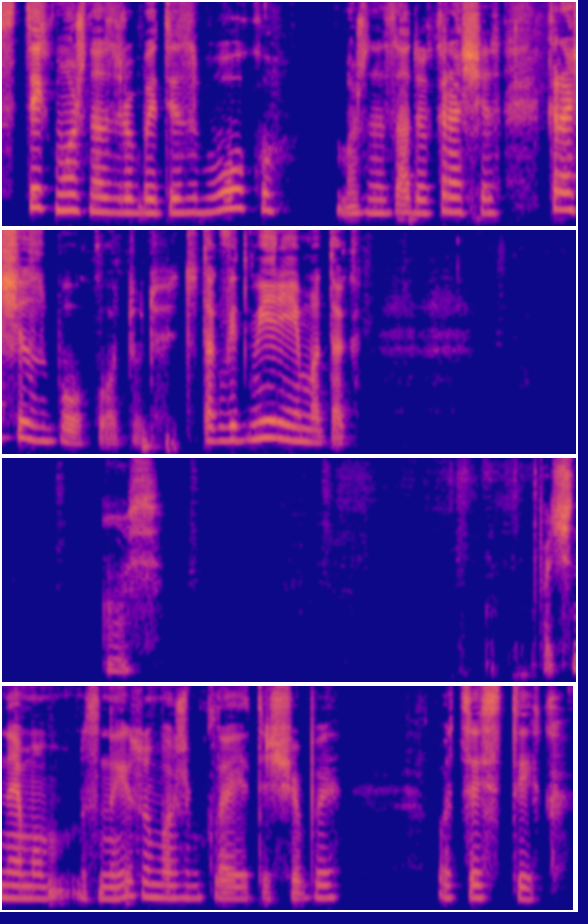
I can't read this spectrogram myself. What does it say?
Стик можна зробити збоку, можна ззаду, краще, краще збоку. Отут. Так відміряємо так. Ось. Почнемо знизу, можемо клеїти, щоб оцей стик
